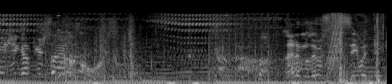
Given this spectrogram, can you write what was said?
Changing up your. Let them loose and see what they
